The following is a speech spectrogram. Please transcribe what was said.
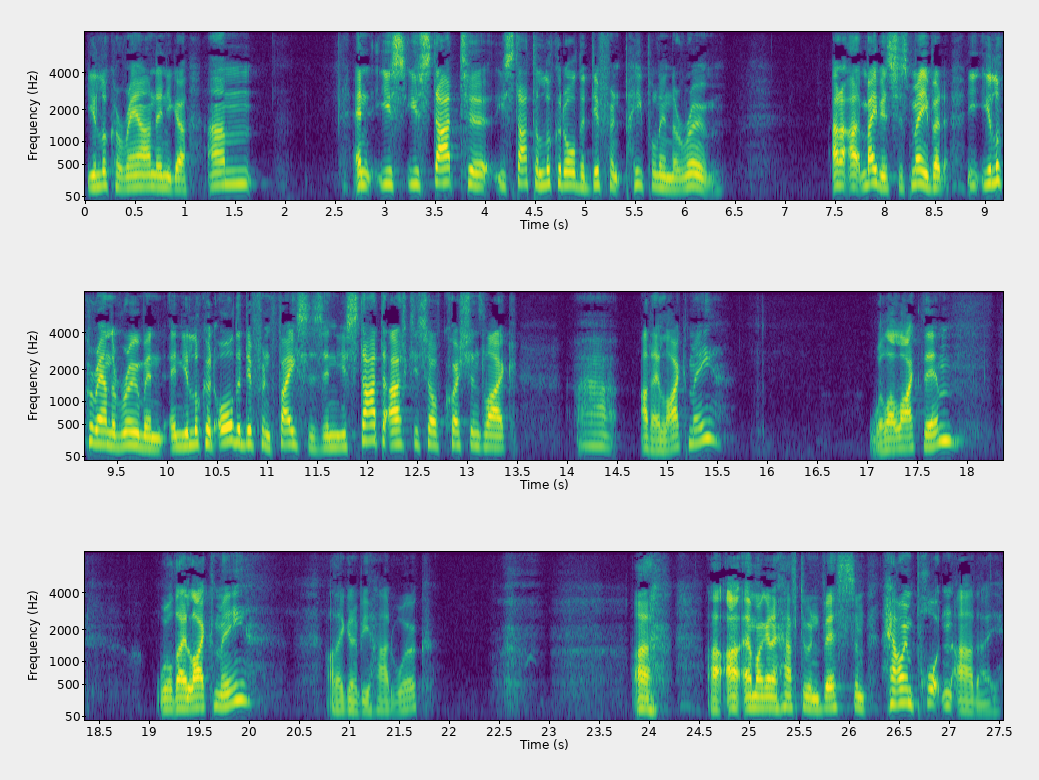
you look around and you go, um, and you, you, start to, you start to look at all the different people in the room. maybe it's just me, but you look around the room and, and you look at all the different faces and you start to ask yourself questions like, uh, are they like me? Will I like them? Will they like me? Are they going to be hard work? Uh, uh, uh am I going to have to invest some? How important are they?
